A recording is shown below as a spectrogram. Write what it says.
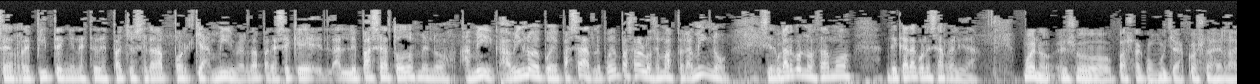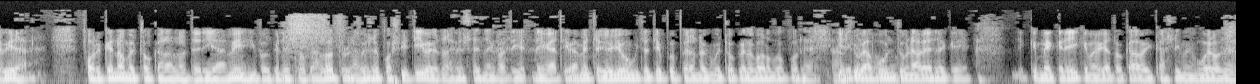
se repiten en este despacho será ¿por qué a mí, verdad? Parece que le pase a todos menos a mí. A mí no me puede pasar, le pueden pasar a los demás, pero a mí no. Sin embargo, nos damos de cara con esa realidad. Bueno, eso pasa con muchas cosas en la vida. ¿Por qué no me toca la lotería a mí y por qué le toca al otro? Unas veces positiva y otras veces negativamente. Yo llevo mucho tiempo esperando que me toque el gordo y estuve a punto una vez de que, que, me creí que me había tocado y casi me muero de,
